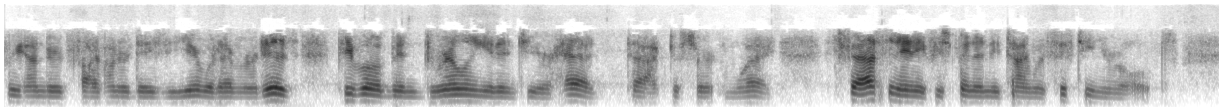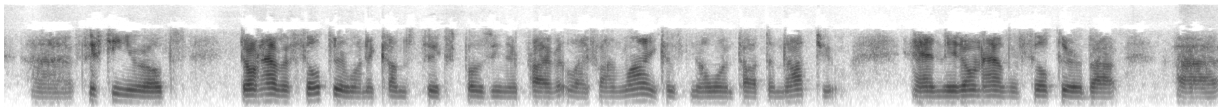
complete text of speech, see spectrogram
300 500 days a year whatever it is people have been drilling it into your head to act a certain way. It's fascinating if you spend any time with 15 year olds uh, 15 year olds don't have a filter when it comes to exposing their private life online because no one taught them not to. And they don't have a filter about uh,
